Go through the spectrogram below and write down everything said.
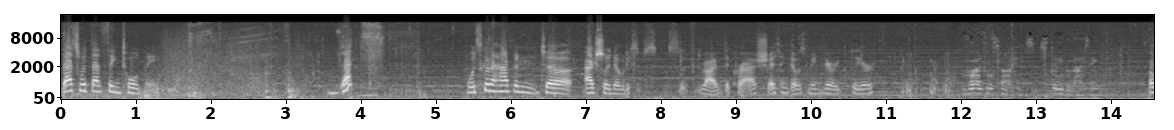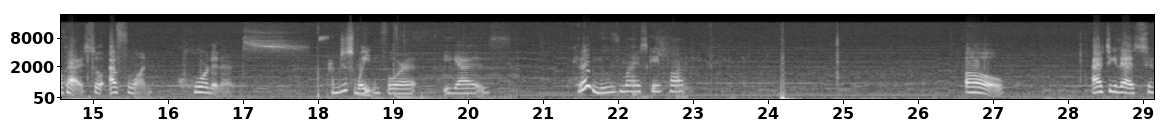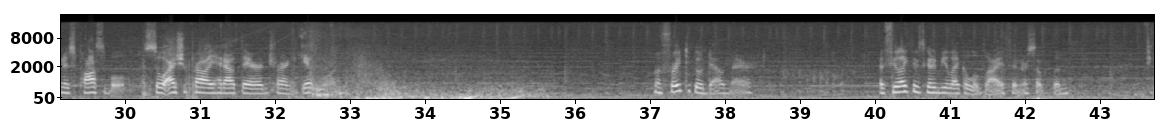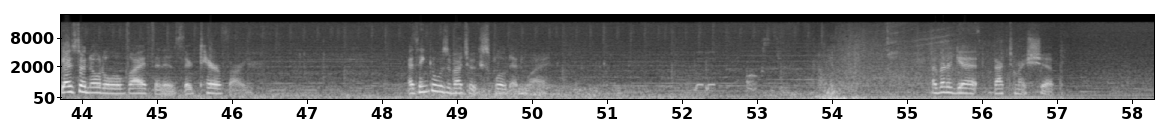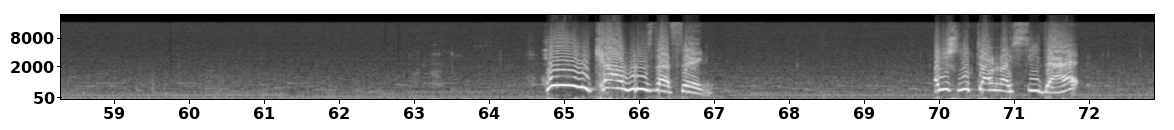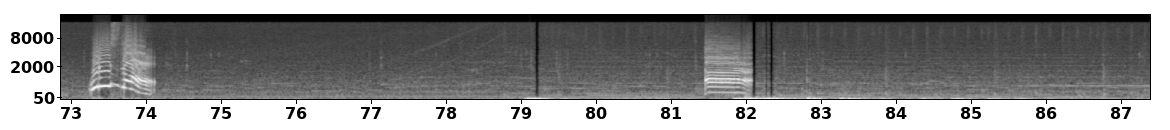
That's what that thing told me. What? What's gonna happen to... Actually, nobody su- survived the crash. I think that was made very clear. Vital signs stabilizing. Okay, so F1. Coordinates. I'm just waiting for it, you guys. Can I move my escape pod? Oh. I have to get that as soon as possible. So I should probably head out there and try and get one. I'm afraid to go down there. I feel like there's gonna be like a Leviathan or something. If you guys don't know what a Leviathan is, they're terrifying. I think it was about to explode anyway. I better get back to my ship. Holy cow, what is that thing? I just look down and I see that? What is that? Uh...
